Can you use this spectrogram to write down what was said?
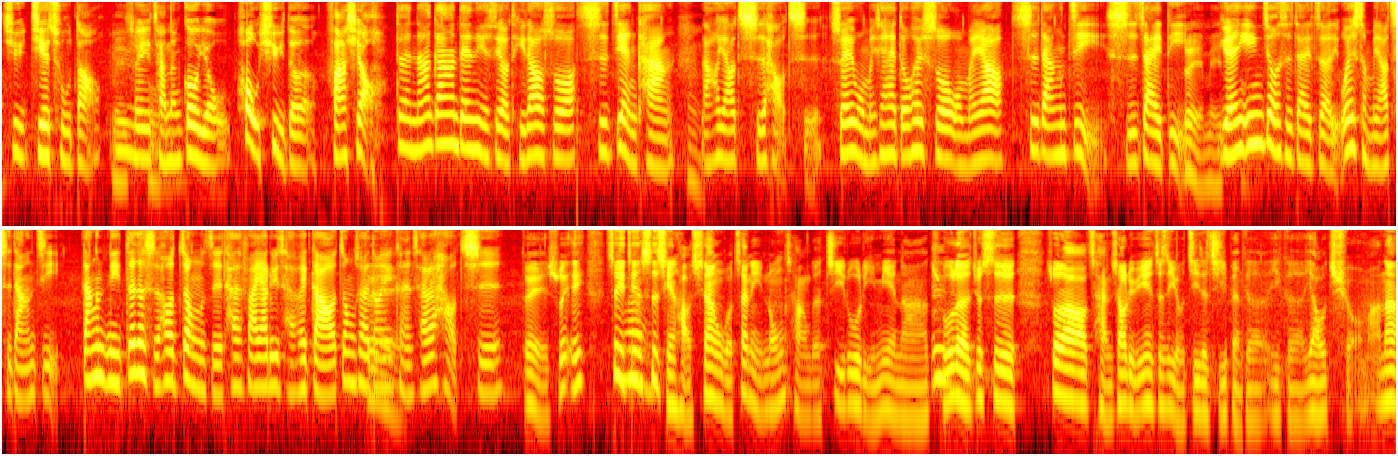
去接触到，所以才能够有后续的发酵。对。然后刚刚 Dennis 有提到说吃健康，然后要吃好吃，所以我们现在都会说我们要吃当季，食在地。对，原因就是在这里。为什么要吃当季？当你这个时候种植，它的发芽率才会高，种出来的东西可能才会好吃。对，所以诶，这一件事情好像我在你农场的记录里面啊，除了就是做到产销率，因为这是有机的基本的一个要求嘛。那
